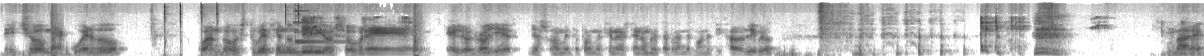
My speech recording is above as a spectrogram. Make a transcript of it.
De hecho, me acuerdo cuando estuve haciendo un vídeo sobre Elliot Roger, ya solamente por mencionar este nombre te habrán desmonetizado el libro. vale.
